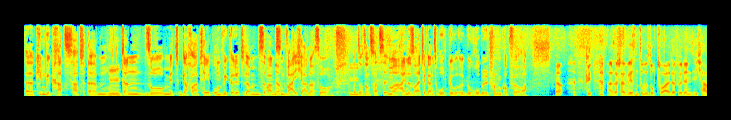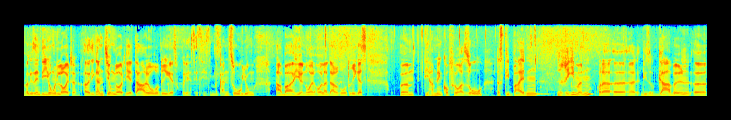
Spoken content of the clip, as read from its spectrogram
äh, Kinn gekratzt hat, ähm, dann so mit Gaffer-Tape umwickelt. Dann ist er war ein bisschen weicher, ne? So. Also, sonst hast du immer eine Seite ganz rot ge gerubbelt von dem Kopfhörer. Ja, also Sascha, wir sind sowieso zu alt dafür, denn ich habe gesehen, die jungen Leute, also die ganz jungen Leute hier, Dario Rodriguez, der ist jetzt nicht mehr ganz so jung, aber hier Noel Holler, Dario Rodriguez, ähm, die haben den Kopfhörer so, dass die beiden Riemen oder äh, diese Gabeln äh,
